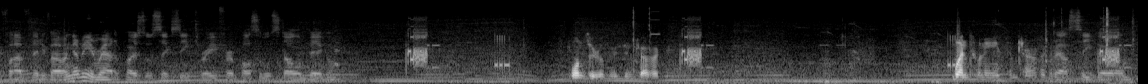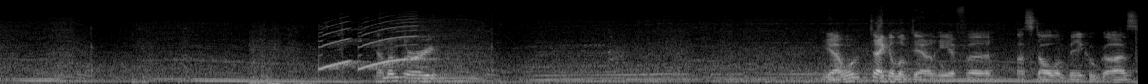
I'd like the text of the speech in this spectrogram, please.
535. I'm going to be en route to Postal 63 for a possible stolen vehicle. 1036 in traffic. 128 in traffic. Our seatbelt on. Coming through. Yeah, we'll take a look down here for a stolen vehicle, guys.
